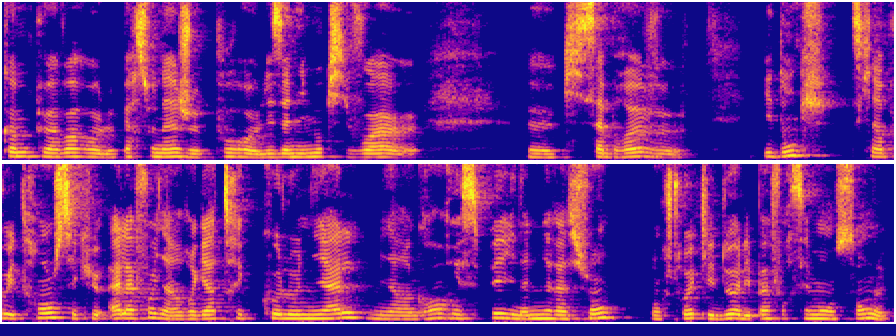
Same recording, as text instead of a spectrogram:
comme peut avoir le personnage pour les animaux qui voient, qui s'abreuvent. Et donc, ce qui est un peu étrange, c'est que à la fois il y a un regard très colonial, mais il y a un grand respect, une admiration. Donc je trouvais que les deux allaient pas forcément ensemble.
